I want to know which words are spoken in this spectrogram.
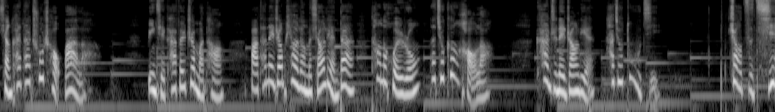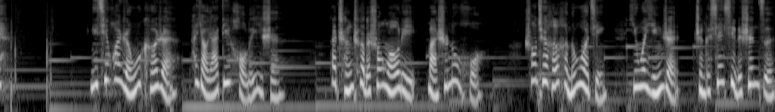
想看他出丑罢了，并且咖啡这么烫，把他那张漂亮的小脸蛋烫得毁容，那就更好了。看着那张脸，他就妒忌。赵子琪，倪清欢忍无可忍，他咬牙低吼了一声，那澄澈的双眸里满是怒火，双拳狠狠地握紧，因为隐忍，整个纤细的身子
